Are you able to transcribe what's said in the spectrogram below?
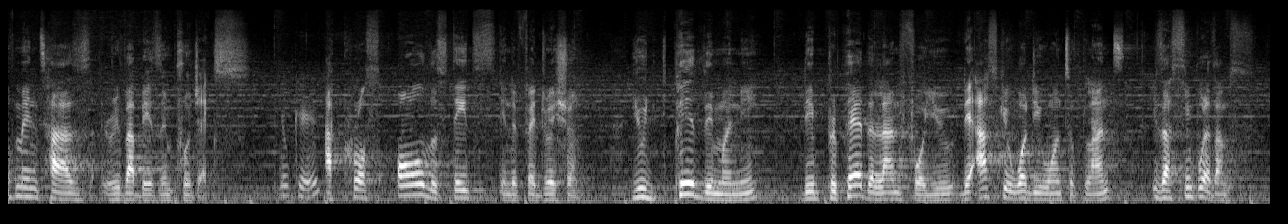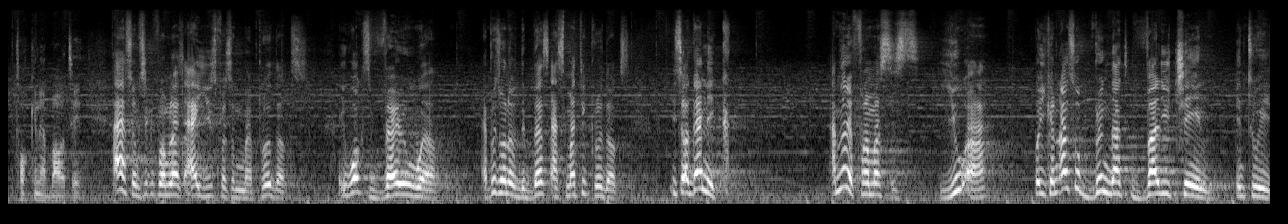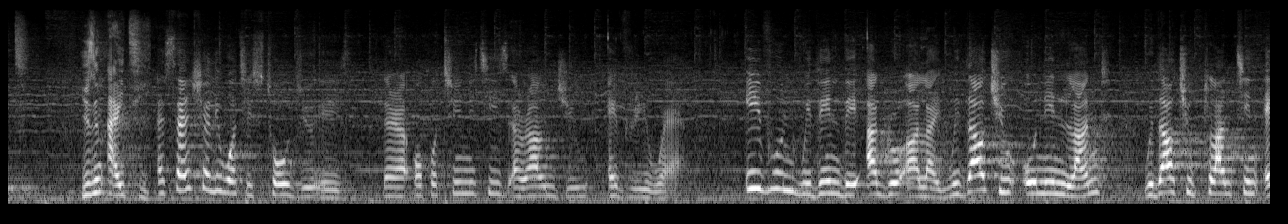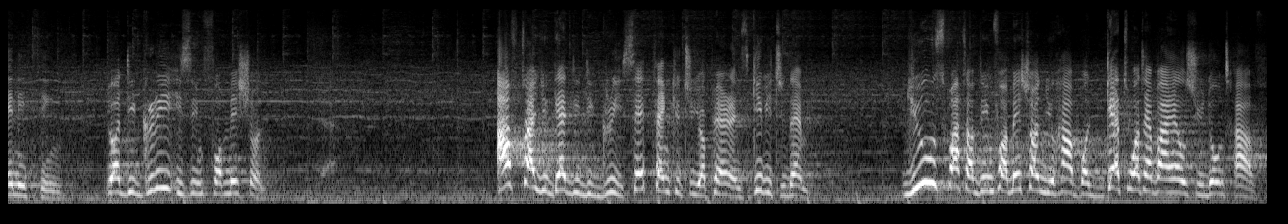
government has river basin projects Okay. across all the states in the federation. You pay the money, they prepare the land for you, they ask you what do you want to plant. It's as simple as I'm talking about it. I have some secret formulas I use for some of my products. It works very well. I put one of the best asthmatic products. It's organic. I'm not a pharmacist. You are. But you can also bring that value chain into it using IT. Essentially, what he's told you is there are opportunities around you everywhere, even within the agro allied. Without you owning land, without you planting anything, your degree is information. After you get the degree, say thank you to your parents, give it to them. Use part of the information you have, but get whatever else you don't have.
